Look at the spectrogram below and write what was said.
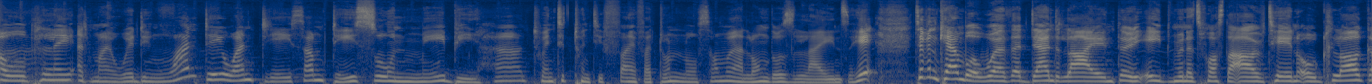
I will play at my wedding one day, one day, someday soon, maybe, huh? 2025, I don't know, somewhere along those lines. Hey, Tiffin Campbell with a dandelion, 38 minutes past the hour of 10 o'clock.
